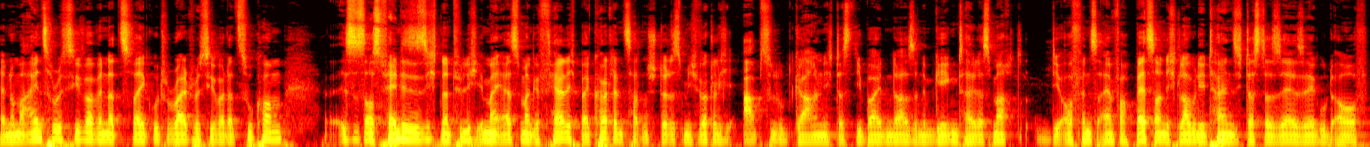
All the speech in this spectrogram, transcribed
der Nummer 1 Receiver, wenn da zwei gute Right Receiver dazukommen, ist es aus Fantasy-Sicht natürlich immer erstmal gefährlich. Bei Kirtland Sutton stört es mich wirklich absolut gar nicht, dass die beiden da sind. Im Gegenteil, das macht die Offense einfach besser und ich glaube, die teilen sich das da sehr, sehr gut auf.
